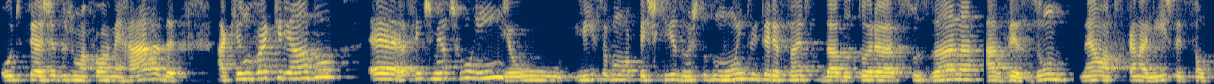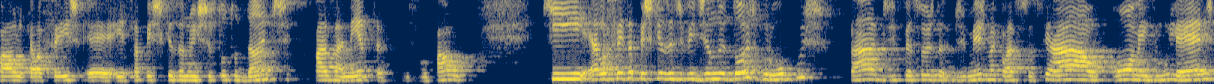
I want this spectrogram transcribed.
ou de ter agido de uma forma errada, aquilo vai criando é, sentimentos ruins. Eu li sobre uma pesquisa, um estudo muito interessante da doutora Suzana Avezum, né, uma psicanalista de São Paulo, que ela fez é, essa pesquisa no Instituto Dante Pazaneta, em São Paulo, que ela fez a pesquisa dividindo em dois grupos, tá? de pessoas de mesma classe social, homens e mulheres,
